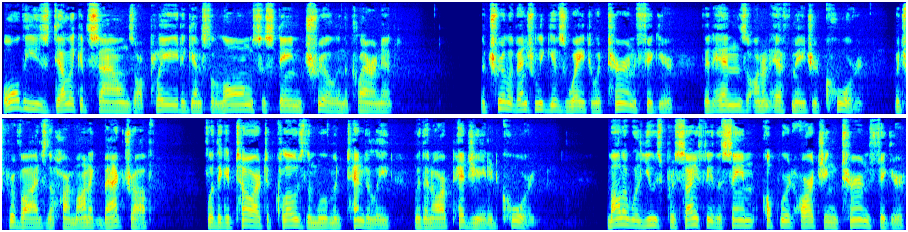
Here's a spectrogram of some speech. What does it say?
All these delicate sounds are played against a long sustained trill in the clarinet. The trill eventually gives way to a turn figure that ends on an F major chord, which provides the harmonic backdrop for the guitar to close the movement tenderly with an arpeggiated chord. Mahler will use precisely the same upward arching turn figure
